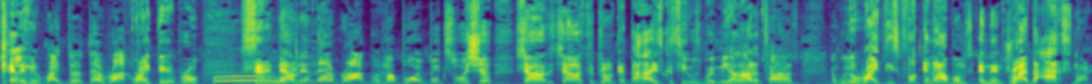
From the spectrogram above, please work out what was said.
Killing it right there at that rock, right there, bro. Sitting down in that rock with my boy Big Swisher. Shout, out- shout out to Drunk at the Heights because he was with me a lot of times. And we would write these fucking albums and then drive the Oxnard.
